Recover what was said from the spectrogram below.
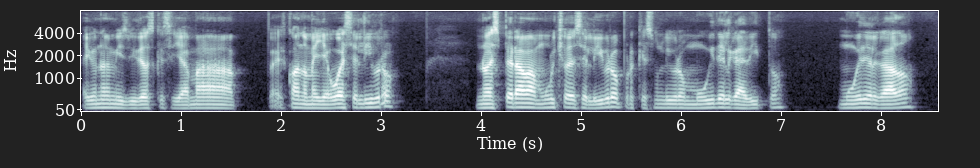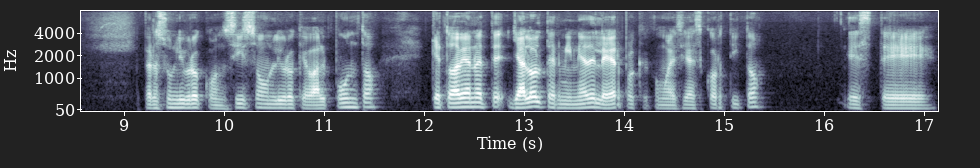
hay uno de mis videos que se llama, pues cuando me llegó ese libro, no esperaba mucho de ese libro porque es un libro muy delgadito, muy delgado, pero es un libro conciso, un libro que va al punto, que todavía no, ya lo terminé de leer porque como decía es cortito, este,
